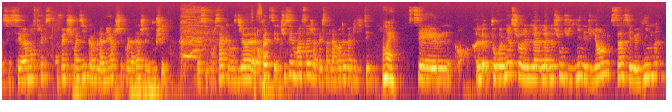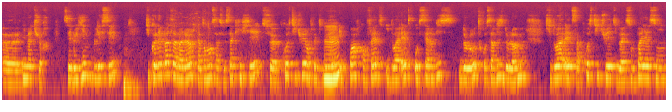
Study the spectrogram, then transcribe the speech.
c'est vraiment ce truc, c'est qu'on peut être choisi comme la meilleure chipolata chez le boucher. Et c'est pour ça qu'on se dit. Euh, en fait, tu sais, moi, ça, j'appelle ça de la redevabilité. Ouais. C'est pour revenir sur la, notion du yin et du yang, ça c'est le yin euh, immature. C'est le yin blessé qui connaît pas sa valeur, qui a tendance à se sacrifier, se prostituer entre guillemets mhm. et croire qu'en fait il doit être au service de l'autre, au service de l'homme, qui doit être sa prostituée, qui doit être son paillasson,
